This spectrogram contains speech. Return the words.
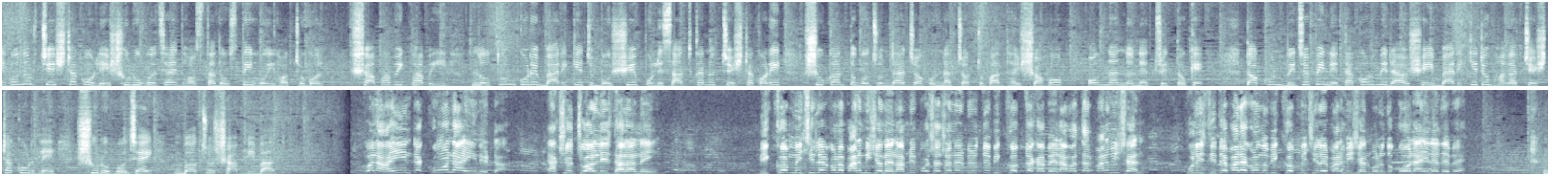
এগোনোর চেষ্টা করলে শুরু হয়ে যায় ধস্তাধস্তি, হই হট্টগোল। স্বাভাবিকভাবেই নতুন করে ব্যারিকেড বসিয়ে পুলিশ আটকানোর চেষ্টা করে সুকান্ত মজুমদার, জগন্নাথ চট্টোপাধ্যায় সহ অন্যান্য নেতৃত্বকে। তখন বিজেপি নেতাকর্মীরা সেই ব্যারিকেডও ভাঙার চেষ্টা করলে শুরু হয়ে যায় বচসা বিবাদ। আইনটা, কোন আইন এটা? একশো চুয়াল্লিশ ধারা নেই। বিক্ষোভ মিছিলের কোনো পারমিশন নেই। না। আপনি প্রশাসনের বিরুদ্ধে বিক্ষোভ দেখাবেন আবার তার পারমিশন পুলিশ দিতে পারে কোনো বিক্ষোভ মিছিলের পারমিশন বলুন তো কোন আইনে দেবে?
